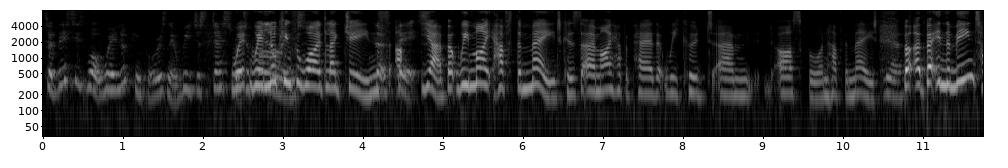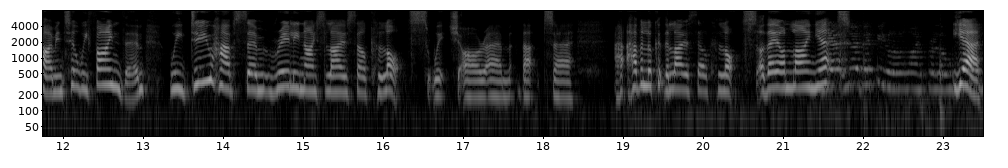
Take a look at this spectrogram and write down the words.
So this is what we're looking for, isn't it? We just desperate. We're, to we're looking for wide leg jeans. Uh, yeah, but we might have them made because um, I have a pair that we could um, ask for and have them made. Yeah. But uh, but in the meantime, until we find them, we do have some really nice lyocell culottes, which are um, that. Uh, have a look at the lyocell culottes. Are they online Yeah, yet? no, they've been online for a long Yeah.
